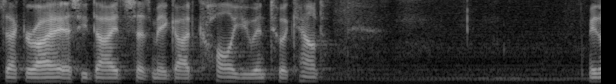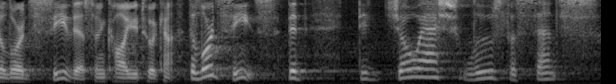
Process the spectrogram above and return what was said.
Zechariah, as he died, says, May God call you into account. May the Lord see this and call you to account. The Lord sees. Did, did Joash lose the sense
